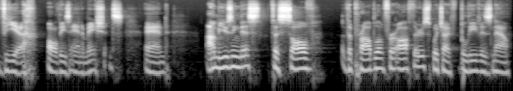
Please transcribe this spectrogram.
via all these animations. And I'm using this to solve the problem for authors, which I believe is now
